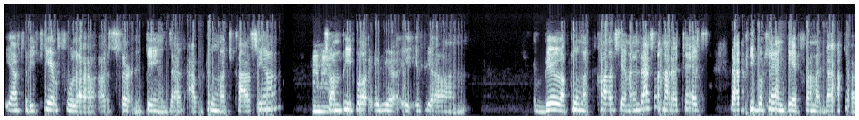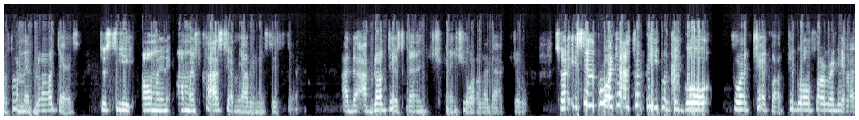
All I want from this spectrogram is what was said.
you have to be careful of, of certain things that have too much calcium Mm-hmm. Some people, if you if you um, build up too much calcium, and that's another test that people can get from a doctor from a blood test to see how many how much calcium you have in the system. And a blood test can can show all of that too. So it's important for people to go for a checkup, to go for regular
